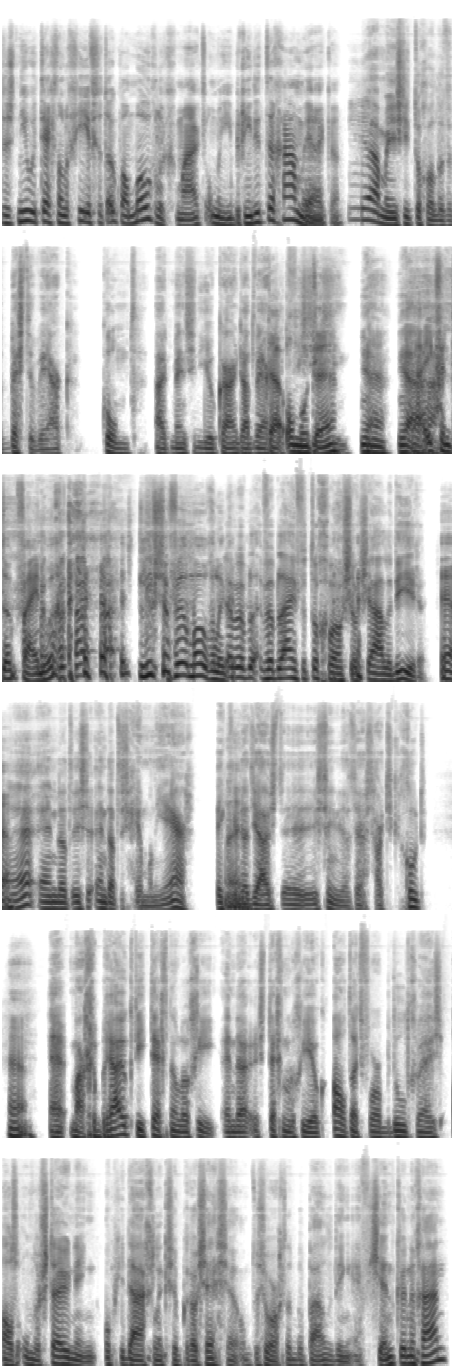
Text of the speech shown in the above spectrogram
Dus nieuwe technologie heeft het ook wel mogelijk gemaakt om hybride te gaan werken. Ja, maar je ziet toch wel dat het beste werk komt uit mensen die elkaar daadwerkelijk Ja, ontmoeten, zien. Ja, ja. Ja, ik vind het ook fijn hoor. Liefst zoveel mogelijk. We, bl- we blijven toch gewoon sociale dieren. En, dat is, en dat is helemaal niet erg. Ik Nee. vind dat juist, eh, ik vind dat juist hartstikke goed. Ja. Eh, maar gebruik die technologie. En daar is technologie ook altijd voor bedoeld geweest als ondersteuning op je dagelijkse processen. Om te zorgen dat bepaalde dingen efficiënt kunnen gaan.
